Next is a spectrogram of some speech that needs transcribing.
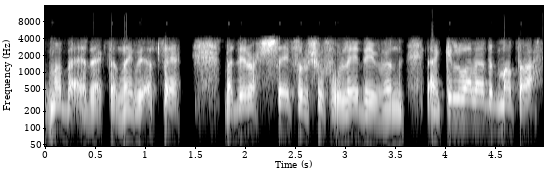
ما بقى أكثر من هيك. بدي أروح سافر وشوف اولادي من لأن كل ولد بمطرح.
